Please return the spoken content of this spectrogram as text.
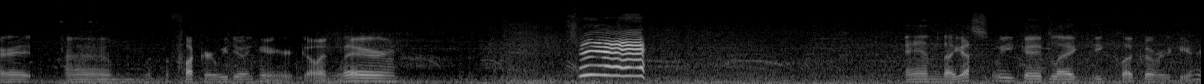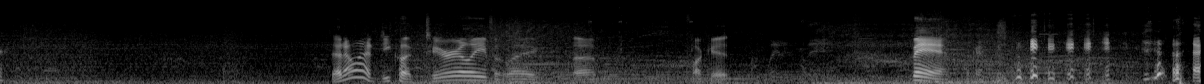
Alright. Um, what the fuck are we doing here? Going there. Ah! And I guess we could, like, decloak over here. I don't want to decloak too early, but, like, um, fuck it. Bam! Okay.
